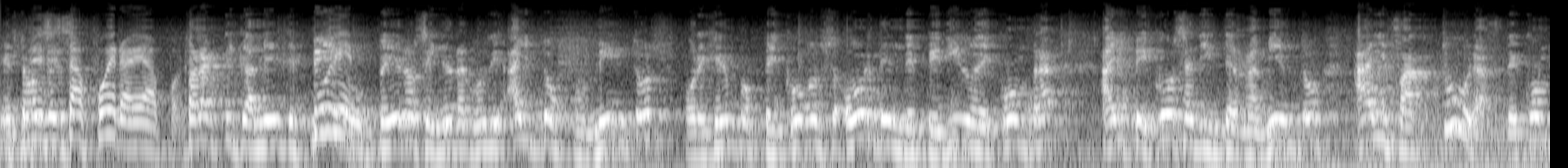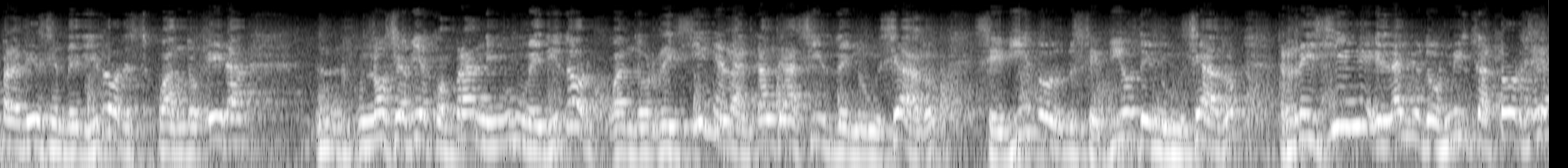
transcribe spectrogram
Entonces está afuera ya, pues. Prácticamente, pero, bien. pero señora Goody, hay documentos, por ejemplo, pecos, orden de pedido de compra, hay pecosa de internamiento, hay facturas de compra de esos medidores, cuando era no se había comprado ningún medidor. Cuando recién el alcalde ha sido denunciado, se vio, se vio denunciado, recién el año 2014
